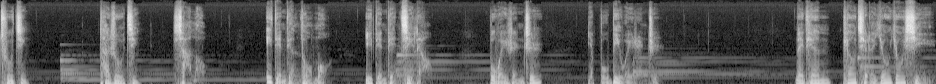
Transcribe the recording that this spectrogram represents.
出镜；他入镜，下楼，一点点落寞，一点点寂寥，不为人知，也不必为人知。那天飘起了悠悠细雨，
